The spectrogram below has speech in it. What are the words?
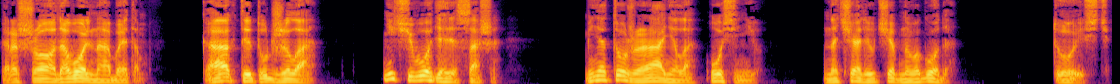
Хорошо, довольна об этом. Как ты тут жила? Ничего, дядя Саша. Меня тоже ранило осенью, в начале учебного года. То есть,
